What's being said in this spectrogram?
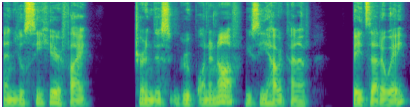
And you'll see here, if I turn this group on and off, you see how it kind of fades that away.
